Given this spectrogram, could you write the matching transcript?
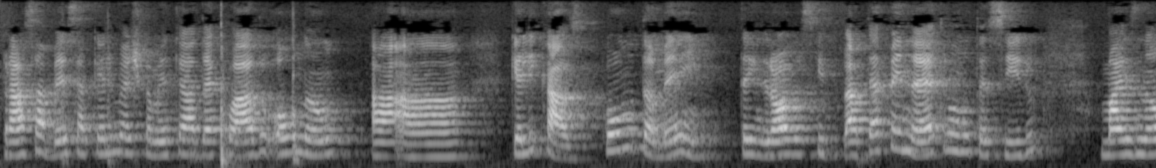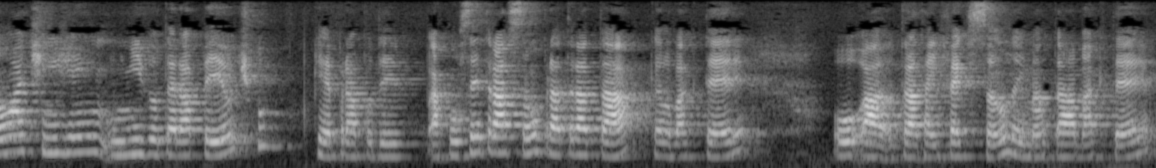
para saber se aquele medicamento é adequado ou não a, a aquele caso. Como também tem drogas que até penetram no tecido, mas não atingem o nível terapêutico, que é para poder a concentração para tratar aquela bactéria ou a, tratar a infecção, né, e matar a bactéria,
